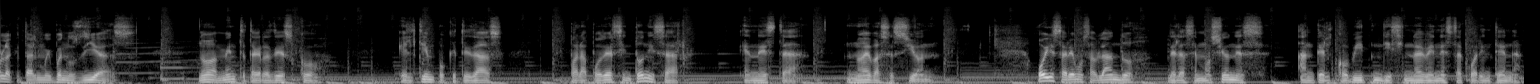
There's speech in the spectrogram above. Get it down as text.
Hola, ¿qué tal? Muy buenos días. Nuevamente te agradezco el tiempo que te das para poder sintonizar en esta nueva sesión. Hoy estaremos hablando de las emociones ante el COVID-19 en esta cuarentena.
